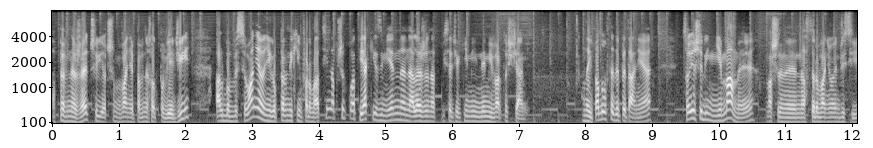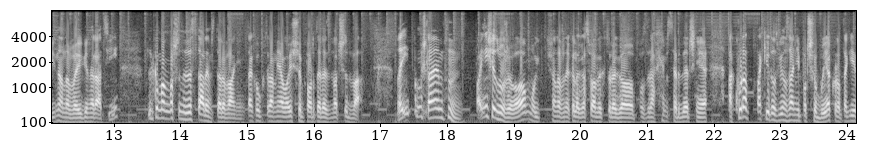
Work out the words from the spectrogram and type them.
o pewne rzeczy i otrzymywania pewnych odpowiedzi, albo wysyłania do niego pewnych informacji, na przykład jakie zmienne należy nadpisać jakimi innymi wartościami. No i padło wtedy pytanie, co jeżeli nie mamy maszyny na sterowaniu NGC na nowej generacji, tylko mam maszynę ze starym sterowaniem, taką, która miała jeszcze port RS232. No i pomyślałem, hmm, fajnie się złożyło. Mój szanowny kolega Sławek, którego pozdrawiam serdecznie, akurat takie rozwiązanie potrzebuje, akurat takie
